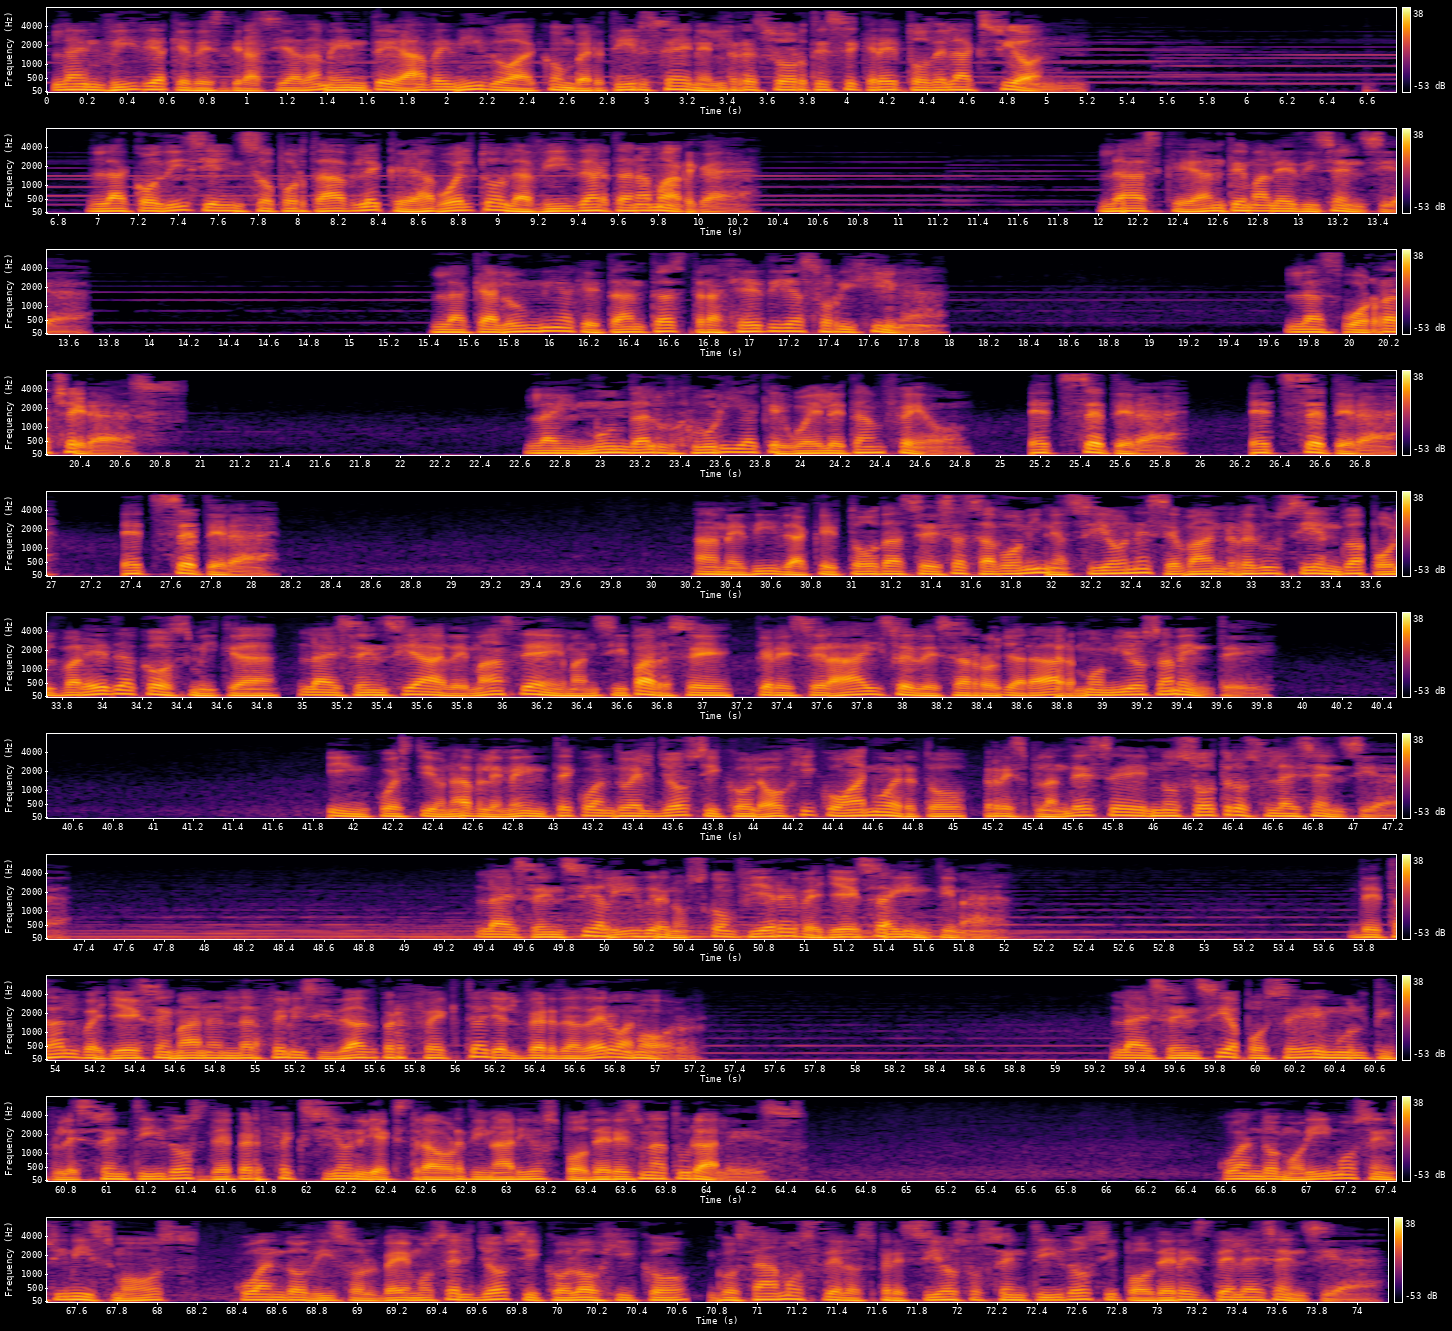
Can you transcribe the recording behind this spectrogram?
La envidia que desgraciadamente ha venido a convertirse en el resorte secreto de la acción. La codicia insoportable que ha vuelto la vida tan amarga. La asqueante maledicencia. La calumnia que tantas tragedias origina. Las borracheras. La inmunda lujuria que huele tan feo. Etcétera. Etcétera. Etcétera. A medida que todas esas abominaciones se van reduciendo a polvareda cósmica, la esencia además de emanciparse, crecerá y se desarrollará armoniosamente. Incuestionablemente cuando el yo psicológico ha muerto, resplandece en nosotros la esencia. La esencia libre nos confiere belleza íntima. De tal belleza emanan la felicidad perfecta y el verdadero amor. La esencia posee múltiples sentidos de perfección y extraordinarios poderes naturales. Cuando morimos en sí mismos, cuando disolvemos el yo psicológico, gozamos de los preciosos sentidos y poderes de la esencia.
